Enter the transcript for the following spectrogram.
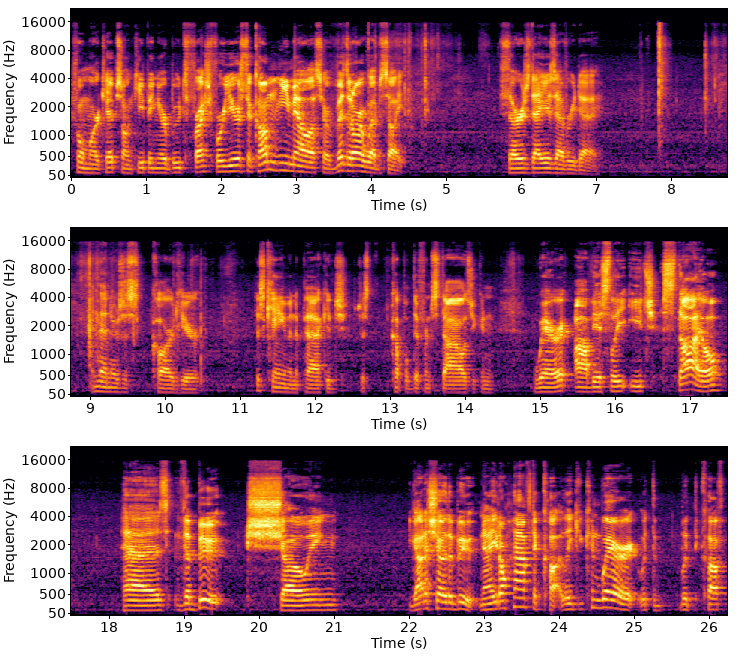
For more tips on keeping your boots fresh for years to come, email us or visit our website. Thursday is every day. And then there's this card here. This came in a package, just a couple different styles. You can wear it. Obviously, each style has the boot showing. You got to show the boot. Now you don't have to cut. Like you can wear it with the with the cuff.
